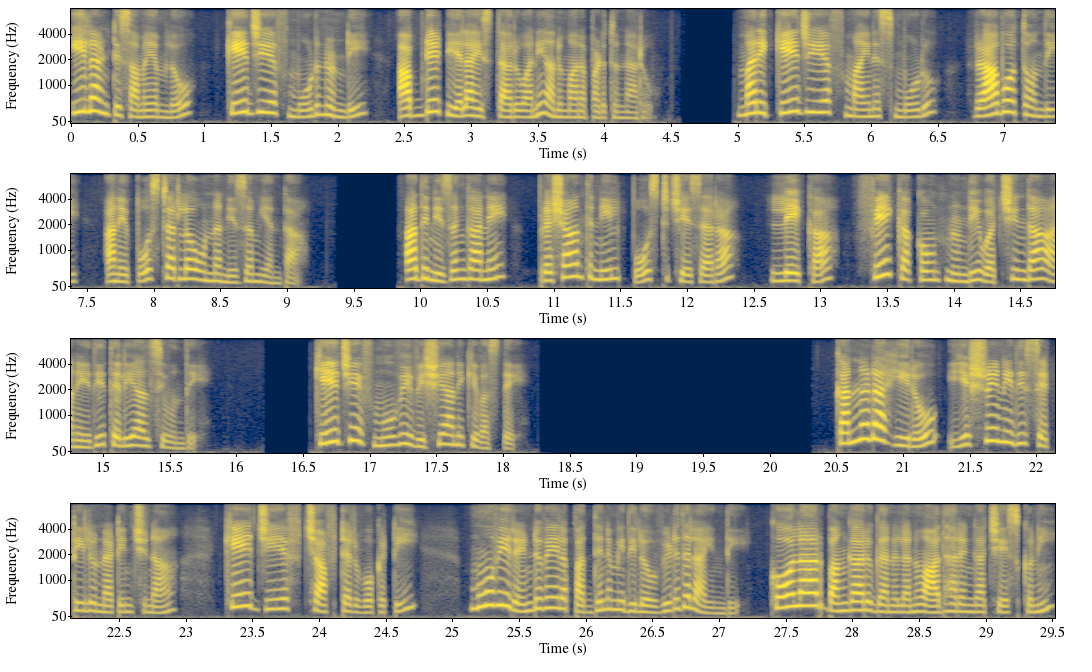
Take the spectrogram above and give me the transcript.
ఇలాంటి సమయంలో కేజీఎఫ్ మూడు నుండి అప్డేట్ ఎలా ఇస్తారు అని అనుమానపడుతున్నారు. మరి కేజీఎఫ్ మైనస్ మూడు రాబోతోంది అనే పోస్టర్లో ఉన్న నిజం ఎంత? అది నిజంగానే ప్రశాంత్ నీల్ పోస్ట్ చేశారా? లేక ఫేక్ అకౌంట్ నుండి వచ్చిందా అనేది తెలియాల్సి ఉంది. కేజీఎఫ్ మూవీ విషయానికి వస్తే కన్నడ హీరో యశ్రీనిధి శెట్టిలు నటించిన కేజీఎఫ్ చాప్టర్ ఒకటి మూవీ రెండువేల పద్దెనిమిదిలో విడుదలైంది. కోలార్ బంగారు గనులను ఆధారంగా చేసుకుని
